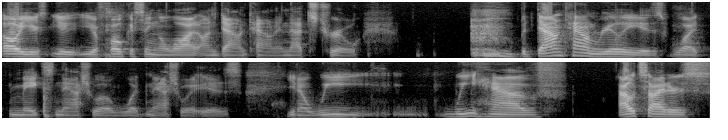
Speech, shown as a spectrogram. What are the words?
oh, you're you, you're focusing a lot on downtown, and that's true. but downtown really is what makes Nashua what Nashua is. You know, we we have outsiders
